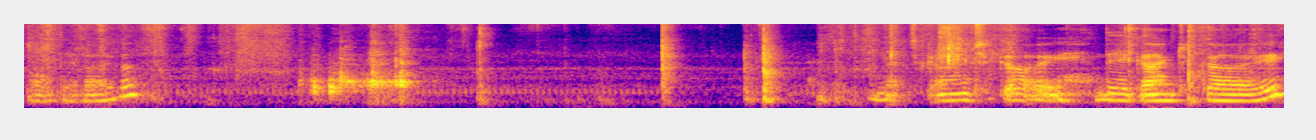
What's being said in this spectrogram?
Fold that over. And that's going to go, they're going to go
